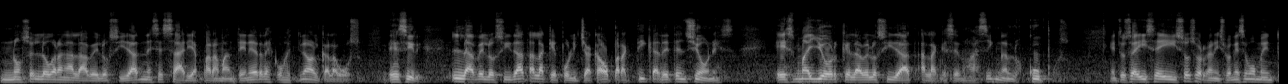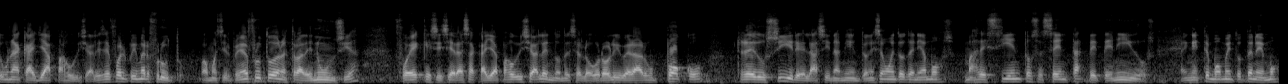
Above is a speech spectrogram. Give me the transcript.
no se logran a la velocidad necesaria para mantener descongestionado el calabozo. Es decir, la velocidad a la que Polichacao practica detenciones es mayor que la velocidad a la que se nos asignan los cupos. Entonces ahí se hizo, se organizó en ese momento una callapa judicial. Ese fue el primer fruto. Vamos a decir, el primer fruto de nuestra denuncia fue que se hiciera esa callapa judicial en donde se logró liberar un poco, reducir el hacinamiento. En ese momento teníamos más de 160 detenidos. En este momento tenemos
